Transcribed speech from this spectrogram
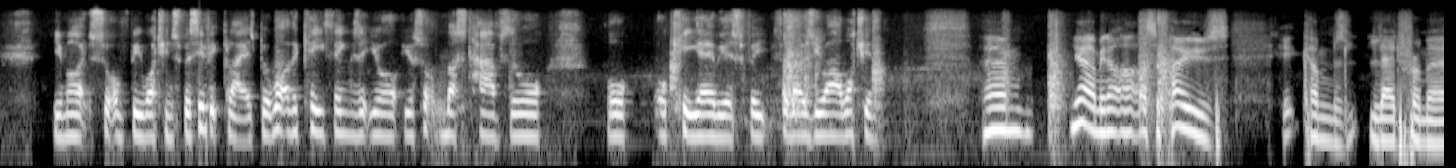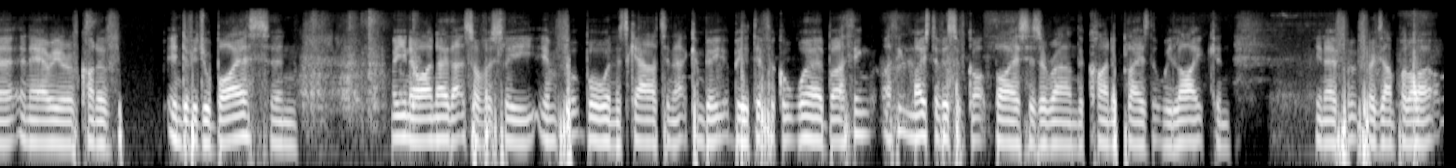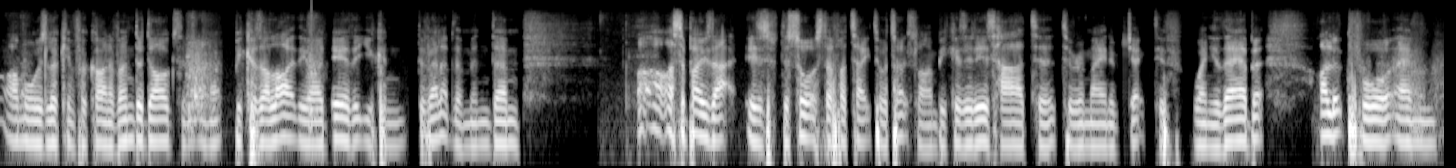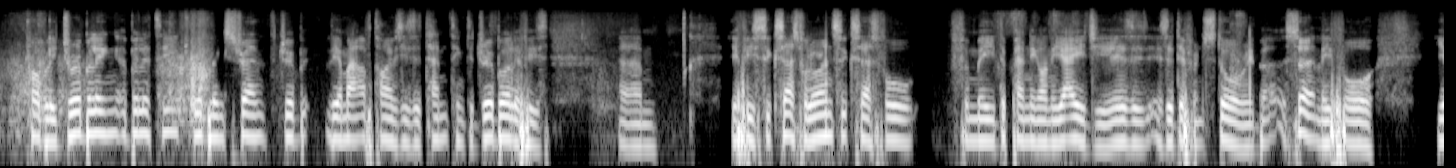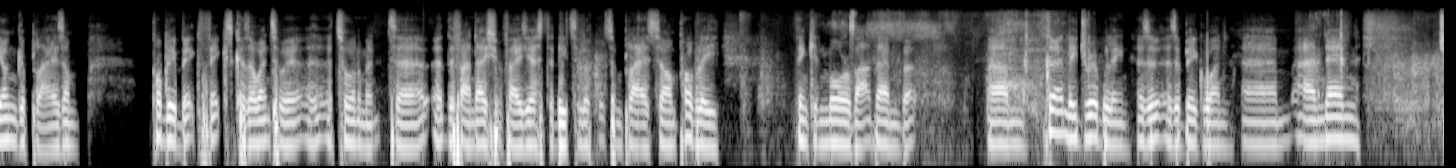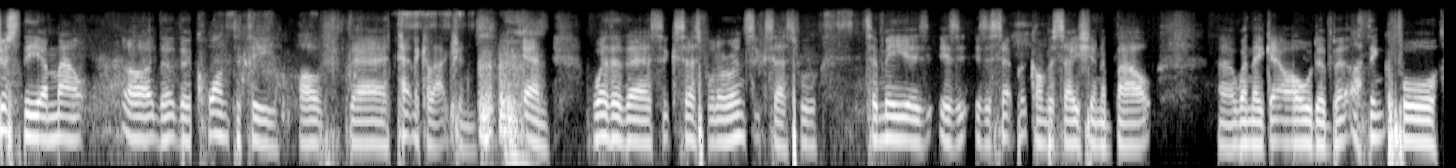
you might sort of be watching specific players, but what are the key things that you're your sort of must haves or or or key areas for for those you are watching? Um, yeah, I mean, I, I, suppose it comes led from a, an area of kind of individual bias, and you know, I know that's obviously in football and the scouting that can be be a difficult word, but I think I think most of us have got biases around the kind of players that we like and you know, for, for example, I, am always looking for kind of underdogs, and, and, because I like the idea that you can develop them. And um, I, I, suppose that is the sort of stuff I take to a touchline because it is hard to, to remain objective when you're there. But I look for um, probably dribbling ability, dribbling strength, drib- the amount of times he's attempting to dribble, if he's um, if he's successful or unsuccessful. For me, depending on the age he is, is, is a different story. But certainly for younger players, I'm probably a bit fixed because I went to a, a tournament uh, at the foundation phase yesterday to look at some players. So I'm probably thinking more about them, but um, certainly dribbling as a, as a big one. Um, and then just the amount, uh, the, the quantity of their technical actions. Again, whether they're successful or unsuccessful, to me is, is, is a separate conversation about uh, when they get older. But I think for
